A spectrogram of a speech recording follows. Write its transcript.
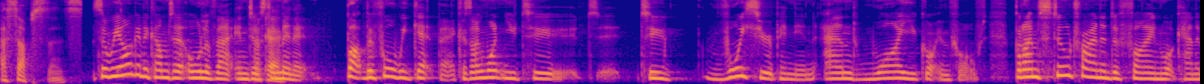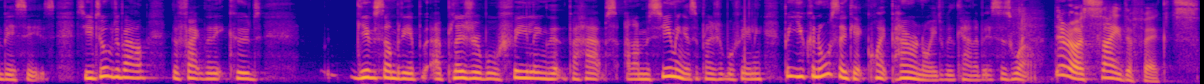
a substance. So we are going to come to all of that in just Okay. a minute. But before we get there, because I want you to, to to voice your opinion and why you got involved. But I'm still trying to define what cannabis is. So you talked about the fact that it could give somebody a, a pleasurable feeling that perhaps, and I'm assuming it's a pleasurable feeling, but you can also get quite paranoid with cannabis as well. There are side effects.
